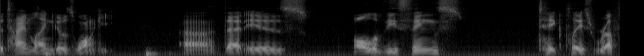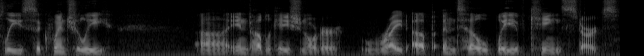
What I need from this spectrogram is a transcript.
the timeline goes wonky. Uh, that is, all of these things take place roughly sequentially uh, in publication order right up until of Kings starts.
